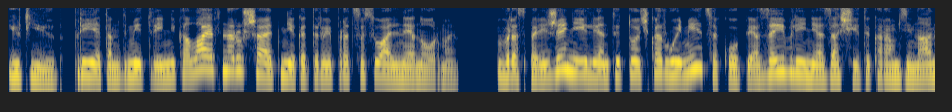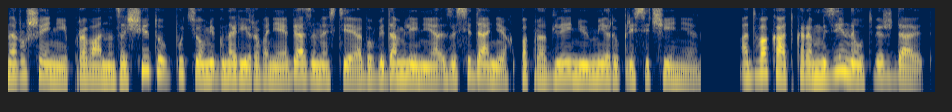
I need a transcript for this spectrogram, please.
YouTube. При этом Дмитрий Николаев нарушает некоторые процессуальные нормы. В распоряжении ленты.ру имеется копия заявления защиты Карамзина о нарушении права на защиту путем игнорирования обязанностей об уведомлении о заседаниях по продлению меры пресечения. Адвокат Карамзина утверждает,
